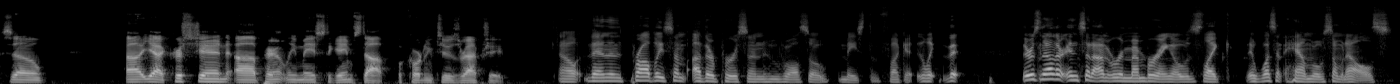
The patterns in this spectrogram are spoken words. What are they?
So, uh, yeah, Christian uh, apparently maced a GameStop, according to his rap sheet. Oh, then probably some other person who also maced the fuck it. Like th- was another incident I'm remembering. It was like it wasn't him. It was someone else.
